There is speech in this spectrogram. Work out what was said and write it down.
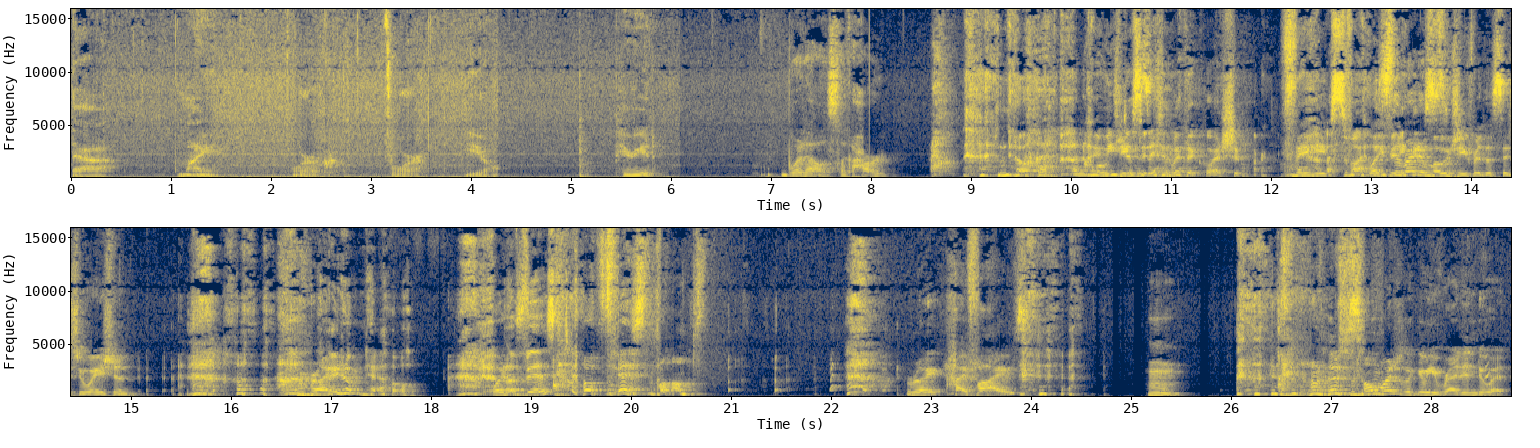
that might work for you. Period. What else? Like a heart? No, An I mean just end with a question mark. Maybe. A smiley What's the right emoji for the situation? Right? I don't know. What A is fist? a fist bump. right? High fives. hmm. There's so much that can be read into it.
